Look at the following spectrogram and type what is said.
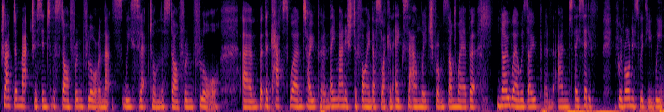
dragged a mattress into the staff room floor and that's we slept on the staff room floor. Um, but the cafes weren't open. They managed to find us like an egg sandwich from somewhere but nowhere was open. And they said if if we're honest with you we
